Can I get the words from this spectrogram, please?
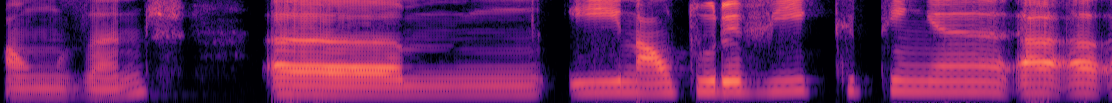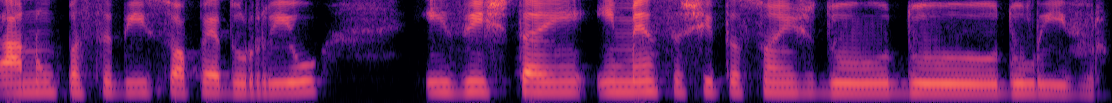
há uns anos. Um, e na altura vi que tinha há, há, há num passadiço ao pé do rio existem imensas citações do, do, do livro.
